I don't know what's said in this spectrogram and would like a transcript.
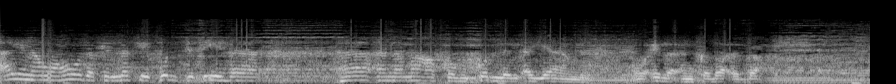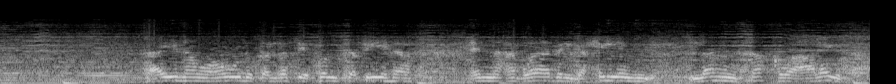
أين وعودك التي قلت فيها؟ ها أنا معكم كل الأيام وإلى انقضاء الدهر أين وعودك التي قلت فيها؟ إن أبواب الجحيم لن تقوى عليها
